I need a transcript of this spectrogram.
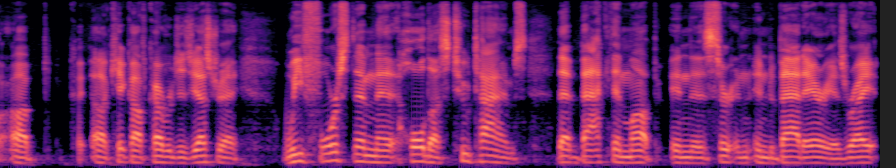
uh, uh, kickoff coverages yesterday we forced them to hold us two times that backed them up in the certain into bad areas right?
